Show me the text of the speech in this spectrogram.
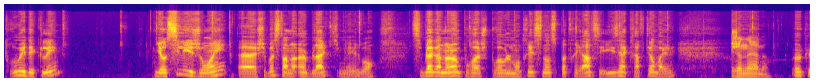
Trouver des clés. Il y a aussi les joints, euh, je sais pas si t'en as un black, mais bon. Si black en a un, on pourra, je pourrais vous le montrer, sinon c'est pas très grave, c'est easy à crafter, on va aller. J'en ai là. Ok.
